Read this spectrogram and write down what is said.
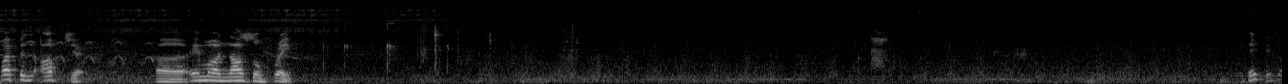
，weapon object，呃，AR nozzle break。哎，等一下，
